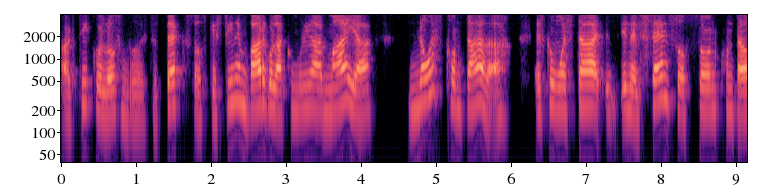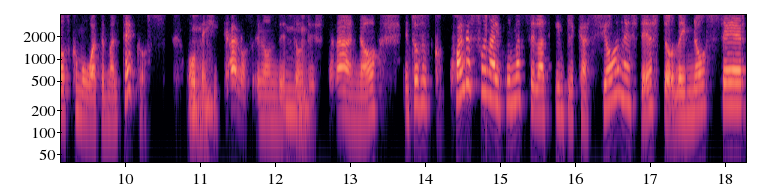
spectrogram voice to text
artículos, uno de tus textos, que sin embargo la comunidad maya no es contada, es como está en el censo, son contados como guatemaltecos o mexicanos, en donde, donde estarán, ¿no? Entonces, ¿cuáles son algunas de las implicaciones de esto, de no ser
